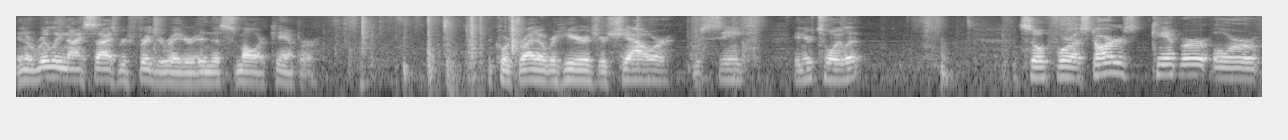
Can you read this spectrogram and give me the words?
and a really nice size refrigerator in this smaller camper of course, right over here is your shower, your sink, and your toilet. So for a starter's camper or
